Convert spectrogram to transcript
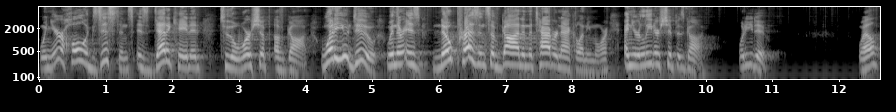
when your whole existence is dedicated to the worship of God? What do you do when there is no presence of God in the tabernacle anymore and your leadership is gone? What do you do? Well,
